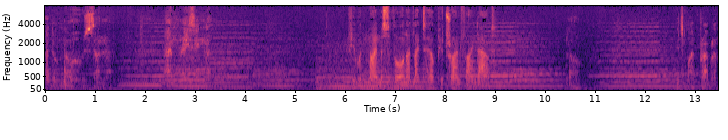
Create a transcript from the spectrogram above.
I don't know whose son I'm raising. If you wouldn't mind, Mr. Thorn, I'd like to help you try and find out. No. It's my problem.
